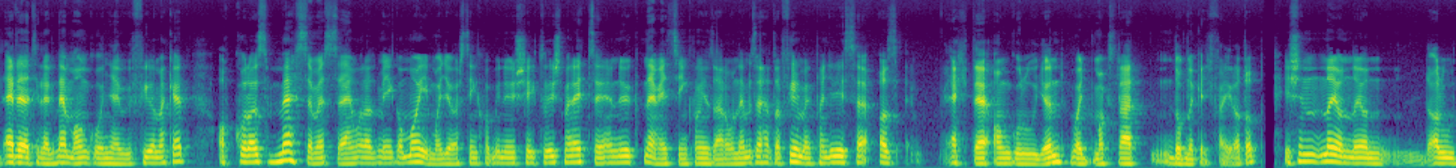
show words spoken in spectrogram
eredetileg nem angol nyelvű filmeket, akkor az messze-messze elmarad még a mai magyar szinkron minőségtől is, mert egyszerűen ők nem egy szinkronizáló nemzet, hát a filmek nagy része az echte angolul jön, vagy max rá dobnak egy feliratot. És nagyon-nagyon alul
